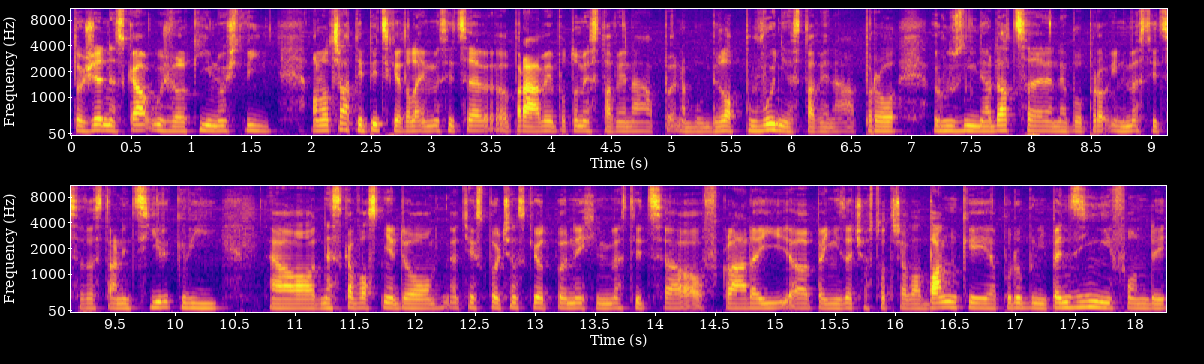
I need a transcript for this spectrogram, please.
to, že dneska už velké množství, ono třeba typicky, tato investice právě potom je stavěná, nebo byla původně stavěná pro různé nadace nebo pro investice ze strany církví, Dneska vlastně do těch společensky odpovědných investic vkládají peníze často třeba banky a podobné penzijní fondy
